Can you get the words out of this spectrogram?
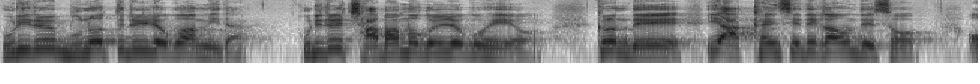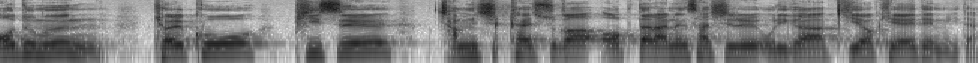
우리를 무너뜨리려고 합니다. 우리를 잡아먹으려고 해요. 그런데 이 악한 세대 가운데서 어둠은 결코 빛을 잠식할 수가 없다라는 사실을 우리가 기억해야 됩니다.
